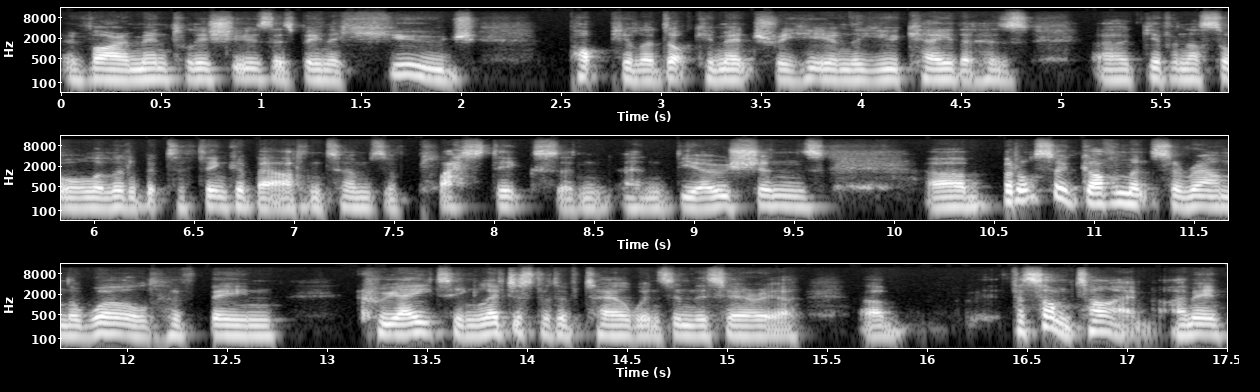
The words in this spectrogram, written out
environmental issues. There's been a huge popular documentary here in the UK that has uh, given us all a little bit to think about in terms of plastics and, and the oceans. Uh, but also, governments around the world have been creating legislative tailwinds in this area uh, for some time. I mean,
